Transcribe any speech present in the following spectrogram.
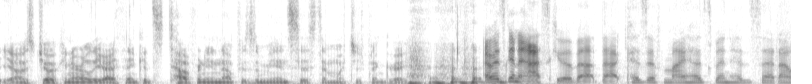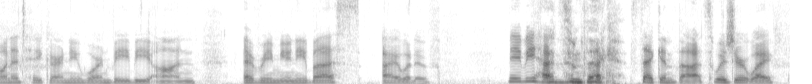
yeah, I was joking earlier. I think it's toughening up his immune system, which has been great. I was going to ask you about that because if my husband had said, I want to take our newborn baby on every Muni bus, I would have maybe had some sec- second thoughts. Was your wife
